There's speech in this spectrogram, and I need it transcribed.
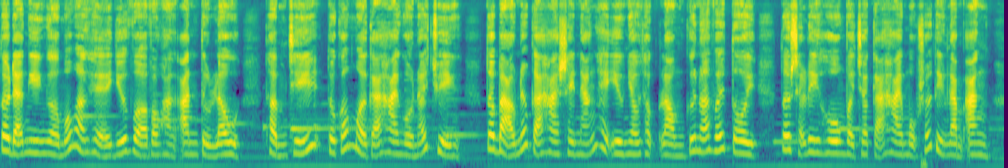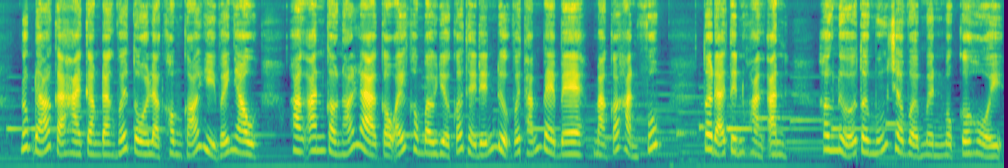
Tôi đã nghi ngờ mối quan hệ giữa vợ và Hoàng Anh từ lâu. Thậm chí, tôi có mời cả hai ngồi nói chuyện. Tôi bảo nếu cả hai say nắng hay yêu nhau thật lòng cứ nói với tôi, tôi sẽ ly hôn và cho cả hai một số tiền làm ăn. Lúc đó cả hai cam đoan với tôi là không có gì với nhau. Hoàng Anh còn nói là cậu ấy không bao giờ có thể đến được với Thắm Bè Bè mà có hạnh phúc. Tôi đã tin Hoàng Anh. Hơn nữa tôi muốn cho vợ mình một cơ hội.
